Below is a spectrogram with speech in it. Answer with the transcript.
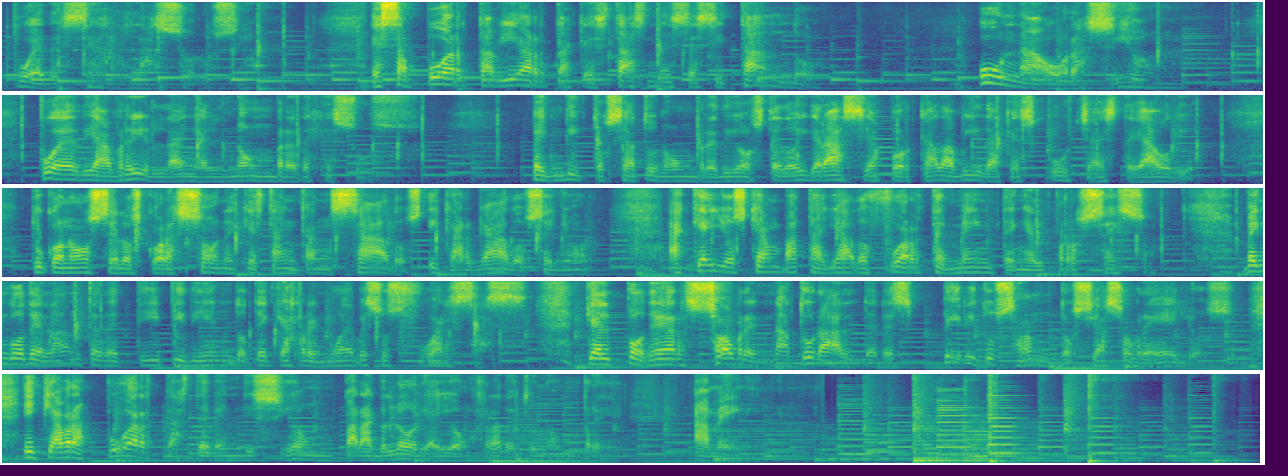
puede ser la solución. Esa puerta abierta que estás necesitando, una oración, puede abrirla en el nombre de Jesús. Bendito sea tu nombre, Dios. Te doy gracias por cada vida que escucha este audio. Tú conoces los corazones que están cansados y cargados, Señor. Aquellos que han batallado fuertemente en el proceso Vengo delante de ti pidiéndote que renueve sus fuerzas, que el poder sobrenatural del Espíritu Santo sea sobre ellos y que abra puertas de bendición para gloria y honra de tu nombre. Amén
